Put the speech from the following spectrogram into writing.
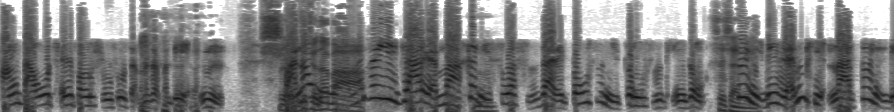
常叨咕陈峰叔叔怎么怎么的，嗯。是，反正我们，这一家人吧，和你说实在的，都是你忠实听众。谢谢对你。的人品呐、对你的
